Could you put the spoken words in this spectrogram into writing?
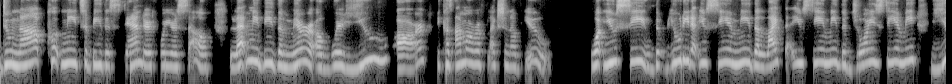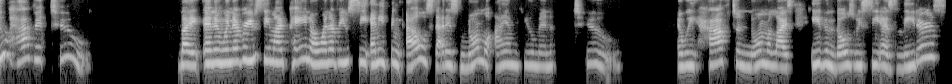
Do not put me to be the standard for yourself. Let me be the mirror of where you are because I'm a reflection of you. What you see, the beauty that you see in me, the life that you see in me, the joy you see in me, you have it too. Like, and then whenever you see my pain or whenever you see anything else that is normal, I am human too. And we have to normalize even those we see as leaders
